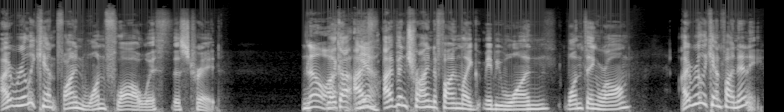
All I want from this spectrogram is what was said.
I really can't find one flaw with this trade No, like I, I've yeah. I've been trying to find like maybe one one thing wrong. I really can't find any.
